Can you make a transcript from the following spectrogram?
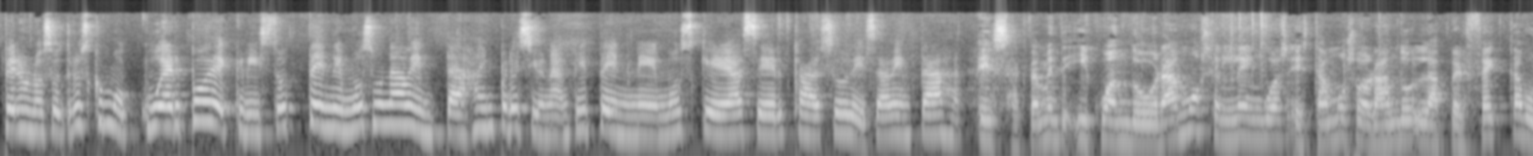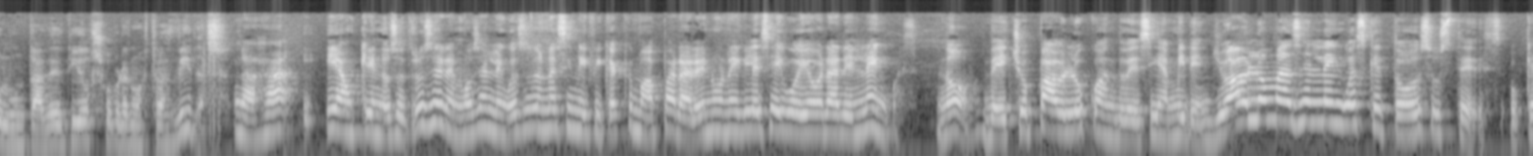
Pero nosotros como cuerpo de Cristo tenemos una ventaja impresionante y tenemos que hacer caso de esa ventaja. Exactamente. Y cuando oramos en lenguas, estamos orando la perfecta voluntad de Dios sobre nuestras vidas. Ajá. Y, aunque nosotros oremos en lenguas, eso no significa que me voy a parar en una iglesia y voy a orar en lenguas. No. De hecho, Pablo cuando decía, miren, yo hablo más en lenguas que todos ustedes, ¿ok?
